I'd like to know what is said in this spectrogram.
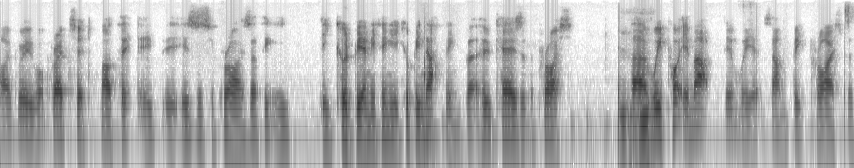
I agree with what Brad said. I think it, it is a surprise. I think he, he could be anything. He could be nothing. But who cares at the price? Uh, we put him up, didn't we, at some big price for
